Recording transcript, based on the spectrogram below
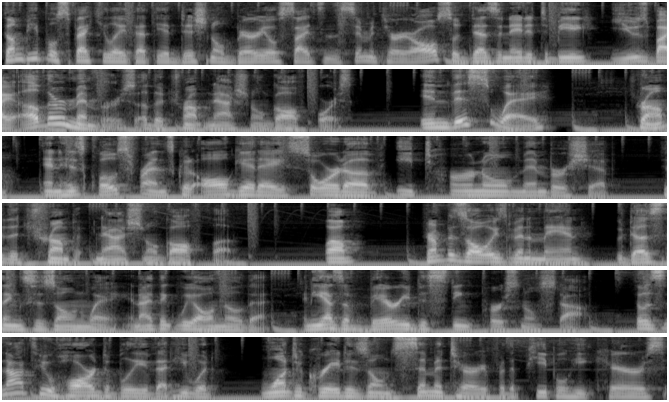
Some people speculate that the additional burial sites in the cemetery are also designated to be used by other members of the Trump National Golf Course. In this way, Trump and his close friends could all get a sort of eternal membership to the Trump National Golf Club. Well, Trump has always been a man who does things his own way, and I think we all know that. And he has a very distinct personal style. So it's not too hard to believe that he would want to create his own cemetery for the people he cares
